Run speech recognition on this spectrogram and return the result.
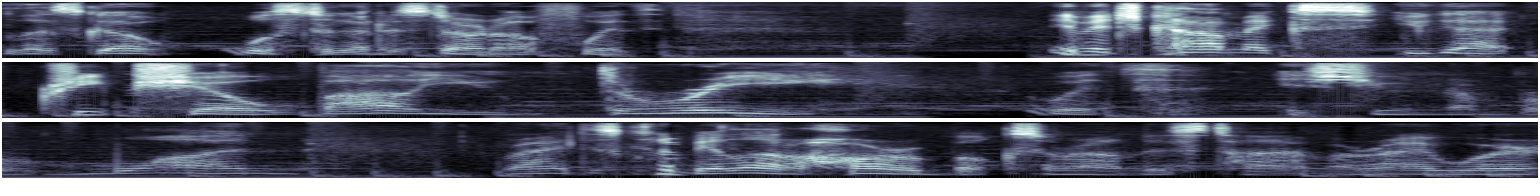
Let's go. We're still going to start off with Image Comics. You got Creepshow Volume 3 with issue number 1 right? There's going to be a lot of horror books around this time, all right? We're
